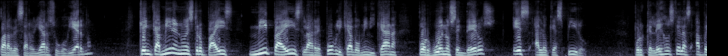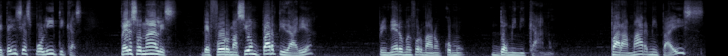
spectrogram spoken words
para desarrollar su gobierno, que encamine nuestro país, mi país, la República Dominicana, por buenos senderos, es a lo que aspiro. Porque lejos de las apetencias políticas personales de formación partidaria, primero me formaron como dominicano, para amar mi país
